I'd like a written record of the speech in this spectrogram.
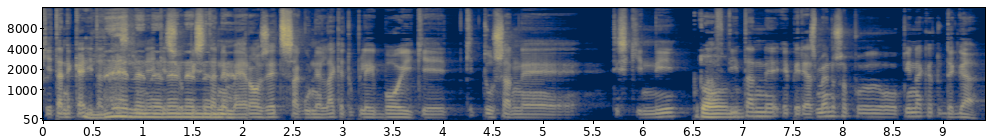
και ήταν, ήταν ναι, τις ναι, ναι, γυναίκες ναι, οι οποίες ναι, ήταν με ροζ έτσι σαν κουνελάκια του Playboy και κοιτούσαν τη σκηνή το... αυτή ήταν επηρεασμένος από το πίνακα του Ντεγκά.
